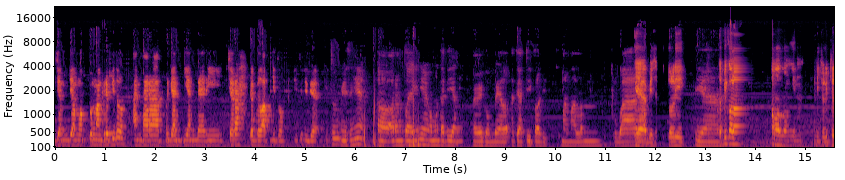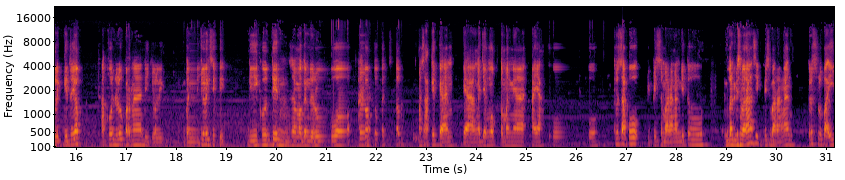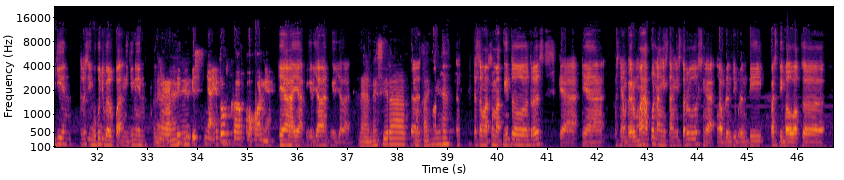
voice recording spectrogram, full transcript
jam-jam waktu maghrib gitu loh antara pergantian dari cerah ke gelap gitu. Itu juga. Itu biasanya uh, orang tua yang ini yang ngomong tadi yang wewe gombel hati-hati kalau di malam-malam keluar. Ya biasa diculik iya. Tapi kalau ngomongin diculik-culik gitu yuk aku dulu pernah diculik bukan diculik sih diikutin sama genderuwo. Terus waktu kecil rumah sakit kan ya ngejenguk temennya ayahku. Terus aku pipis sembarangan gitu. Bukan pipis sembarangan sih pipis sembarangan. Terus lupa izin. Terus ibuku juga lupa ngizinin. Berarti pipisnya itu ke pohon ya? Ya ya pinggir jalan pinggir jalan. Aneh sih rak. Ya, makanya ke semak-semak gitu. Terus kayak ya pas nyampe rumah aku nangis-nangis terus nggak nggak berhenti berhenti pas dibawa ke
